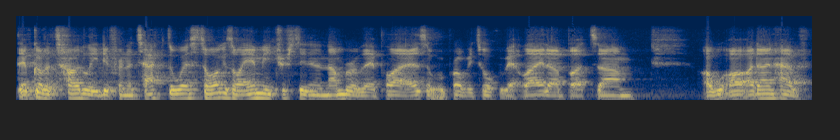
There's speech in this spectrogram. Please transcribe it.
they've got a totally different attack, the West Tigers. I am interested in a number of their players that we'll probably talk about later, but um, I, I, don't have,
